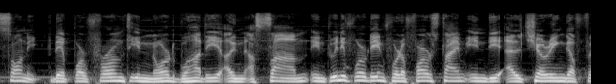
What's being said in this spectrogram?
Sonic. They performed in North Guwahati in Assam in 2014 for the first time in the Alcheringa festival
